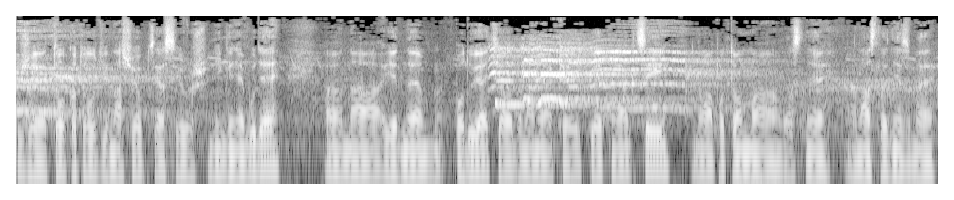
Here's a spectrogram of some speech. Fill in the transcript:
čiže toľko to ľudí v našej obci asi už nikdy nebude na jednom podujatí alebo na nejakej pietnej akcii. No a potom vlastne následne sme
